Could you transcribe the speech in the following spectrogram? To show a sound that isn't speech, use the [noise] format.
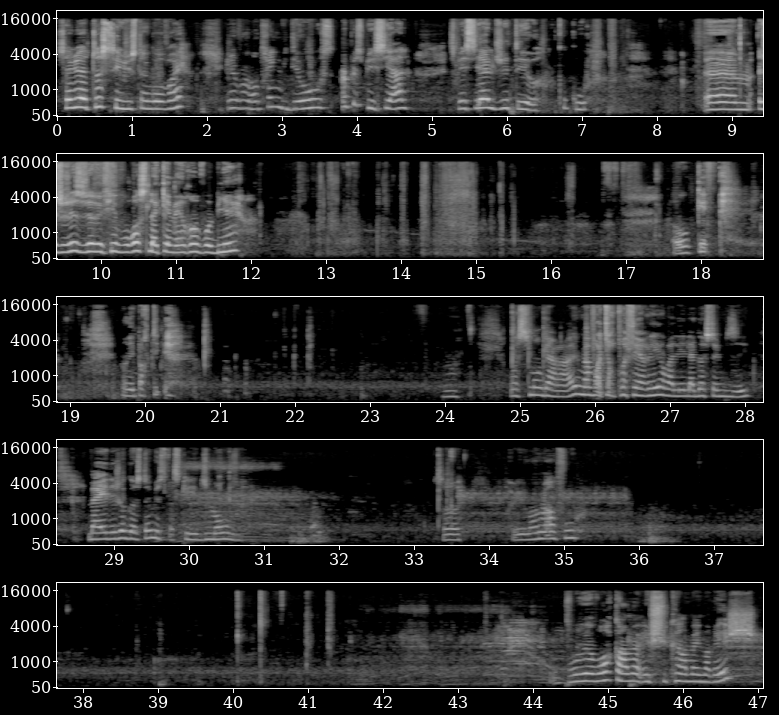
Salut à tous, c'est Justin Gauvin. Je vais vous montrer une vidéo un peu spéciale. Spéciale GTA. Coucou. Euh, je vais juste vérifier voir si la caméra va bien. Ok. On est parti. Hmm. Voici mon garage. Ma voiture préférée, on va aller la customiser. Ben, elle est déjà custom, mais c'est parce qu'il a du mauve. Ça, monde m'en fout. Vous pouvez voir quand même, je suis quand même riche.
